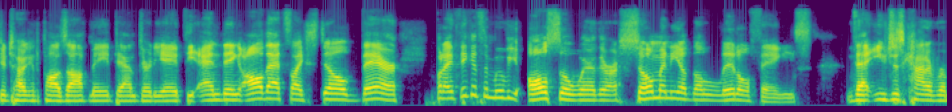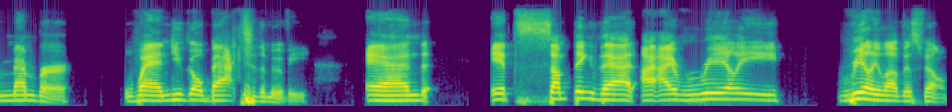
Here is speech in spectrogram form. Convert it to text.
your to paws off me, damn dirty ape, the ending, all that's like still there. But I think it's a movie also where there are so many of the little things that you just kind of remember when you go back to the movie. And it's something that I, I really, really love this film.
